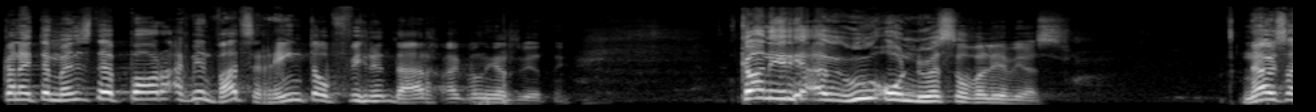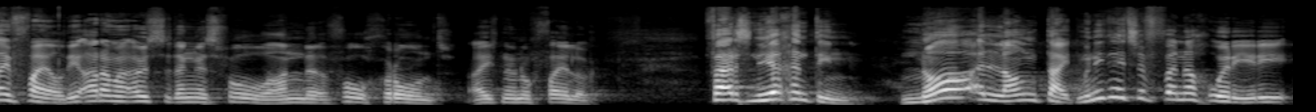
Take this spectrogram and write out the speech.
Kan hy ten minste 'n paar, ek meen, wat's rente op 34? Ek wil nie eers weet nie. Kan hierdie ou hoe onnosel wil jy wees? Nou is hy vuil. Die arme ou se ding is vol hande, vol grond. Hy's nou nog vuil ook. Vers 19. Na 'n lang tyd, moenie net so vinnig oor hierdie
